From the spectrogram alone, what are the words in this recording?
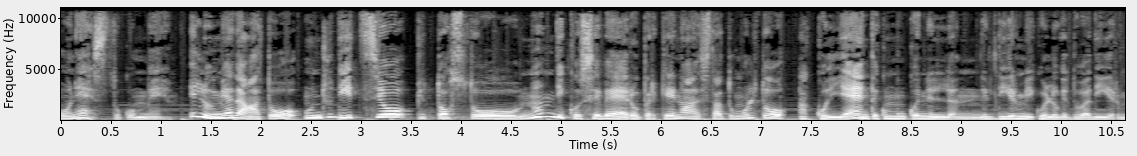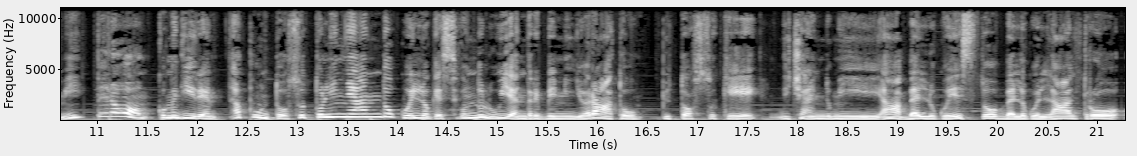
onesto con me. E lui mi ha dato un giudizio piuttosto, non dico severo, perché no, è stato molto accogliente comunque nel, nel dirmi quello che doveva dirmi, però, come dire, appunto sottolineando quello che secondo lui andrebbe migliorato piuttosto che dicendomi ah bello questo, bello quell'altro.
